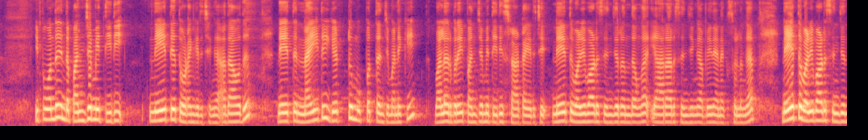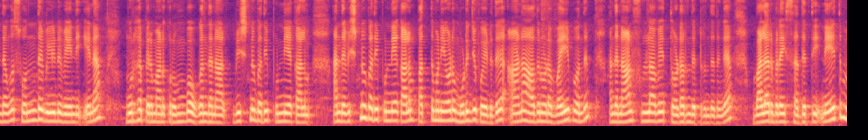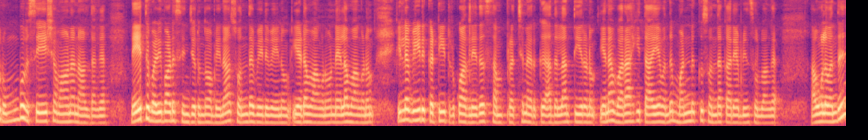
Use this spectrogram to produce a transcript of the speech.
இப்போ வந்து இந்த பஞ்சமி திதி நேற்றே தொடங்கிடுச்சுங்க. அதாவது நேற்று நைட்டு எட்டு முப்பத்தஞ்சு மணிக்கு வளர்பிறை பஞ்சமி தேதி ஸ்டார்ட் ஆகிடுச்சு நேற்று வழிபாடு செஞ்சுருந்தவங்க யார் யார் செஞ்சீங்க அப்படின்னு எனக்கு சொல்லுங்கள் நேற்று வழிபாடு செஞ்சுருந்தவங்க சொந்த வீடு வேண்டி ஏன்னா முருகப்பெருமானுக்கு ரொம்ப உகந்த நாள் விஷ்ணுபதி புண்ணிய காலம். அந்த விஷ்ணுபதி புண்ணிய காலம் பத்து மணியோடு முடிஞ்சு போயிடுது. ஆனால் அதனோட வைப் வந்து அந்த நாள் ஃபுல்லாகவே தொடர்ந்துட்டு இருந்ததுங்க. வளர்பிறை சதுர்த்தி நேற்றும் ரொம்ப விசேஷமான நாள் தாங்க நேற்று வழிபாடு செஞ்சுருந்தோம் அப்படின்னா சொந்த வீடு வேணும் இடம் வாங்கணும் நிலம் வாங்கணும் இல்லை வீடு கட்டிகிட்டு இருக்கோம் அதில் ஏதோ சம் பிரச்சனை இருக்குது அதெல்லாம் தீரணும். ஏன்னா வராகி தாயே வந்து மண்ணுக்கு சொந்தக்காரி அப்படின்னு சொல்லுவாங்க. அவங்கள வந்து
